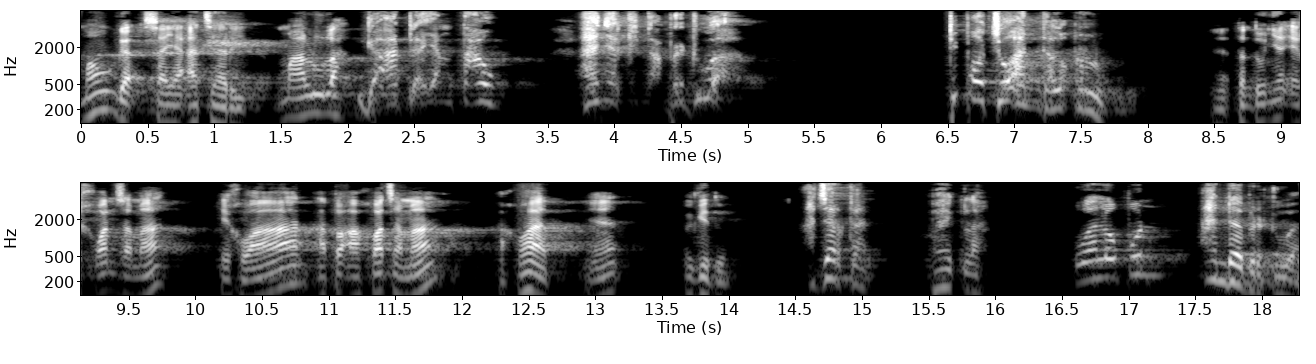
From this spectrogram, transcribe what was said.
Mau nggak saya ajari? Malulah, nggak ada yang tahu. Hanya kita berdua. Di pojokan kalau perlu. Ya, tentunya ikhwan sama ikhwan atau akhwat sama akhwat. Ya, begitu. Ajarkan. Baiklah. Walaupun Anda berdua.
